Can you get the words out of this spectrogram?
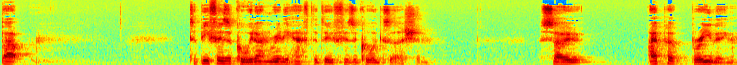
But to be physical, we don't really have to do physical exertion. So I put breathing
